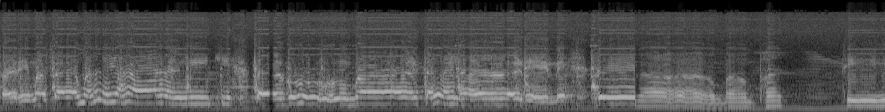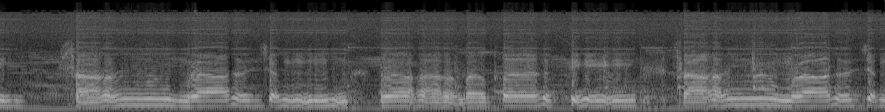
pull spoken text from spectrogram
సరిమ సమయానికి తగు మాటలాడేలే రామ భక్తి సామ్రాజ్యం రామ భక్తి సామ్రాజ్యం.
